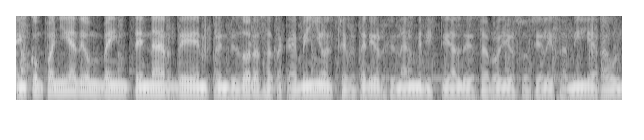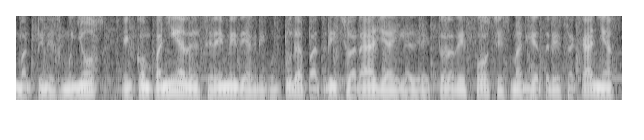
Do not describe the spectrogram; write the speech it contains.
En compañía de un veintenar de emprendedoras atacameño, el secretario regional ministerial de Desarrollo Social y Familia, Raúl Martínez Muñoz, en compañía del CEREME de Agricultura, Patricio Araya, y la directora de FOSIS, María Teresa Cañas,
